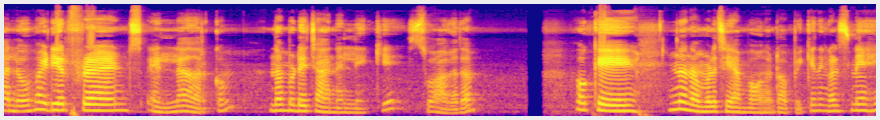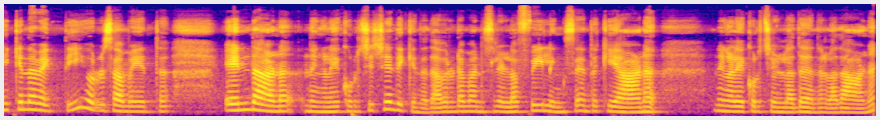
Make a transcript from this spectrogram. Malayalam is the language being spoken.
ഹലോ മൈ ഡിയർ ഫ്രണ്ട്സ് എല്ലാവർക്കും നമ്മുടെ ചാനലിലേക്ക് സ്വാഗതം. ഓക്കെ ഇന്ന് നമ്മൾ ചെയ്യാൻ പോകുന്ന ടോപ്പിക്ക് നിങ്ങൾ സ്നേഹിക്കുന്ന വ്യക്തി ഒരു സമയത്ത് എന്താണ് നിങ്ങളെക്കുറിച്ച് ചിന്തിക്കുന്നത്? അവരുടെ മനസ്സിലുള്ള ഫീലിങ്സ് എന്തൊക്കെയാണ് നിങ്ങളെക്കുറിച്ചുള്ളത് എന്നുള്ളതാണ്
